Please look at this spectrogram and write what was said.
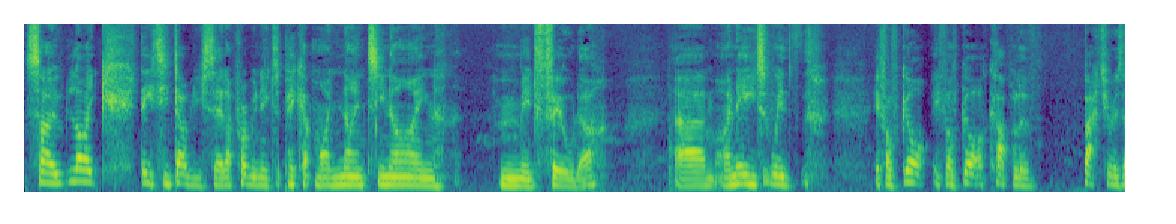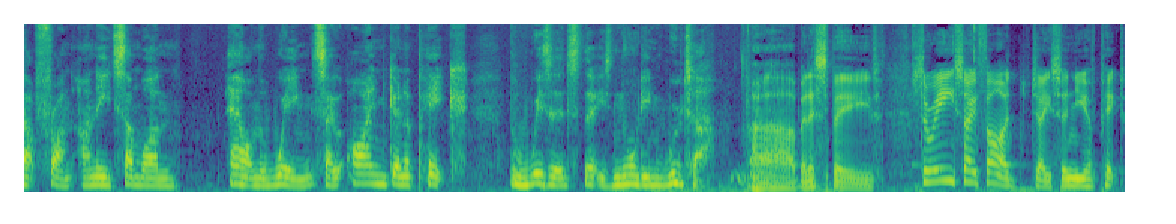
So, like DCW said, I probably need to pick up my 99 midfielder. Um, I need with if I've got if I've got a couple of batterers up front, I need someone out on the wing. So I'm gonna pick the Wizards. That is Nordin Wooter. Ah, bit of speed. Three so far, Jason. You have picked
